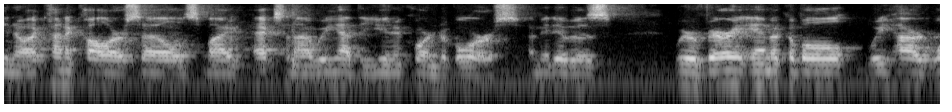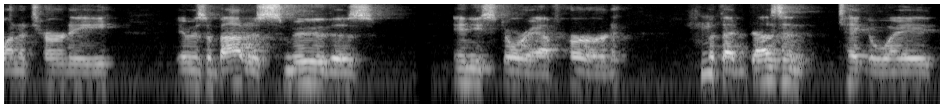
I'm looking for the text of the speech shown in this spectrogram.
you know, I kind of call ourselves, my ex and I, we had the unicorn divorce. I mean, it was, we were very amicable. We hired one attorney it was about as smooth as any story I've heard. Hmm. But that doesn't take away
